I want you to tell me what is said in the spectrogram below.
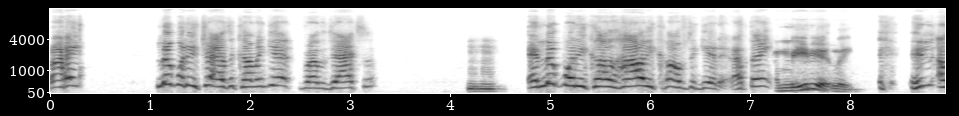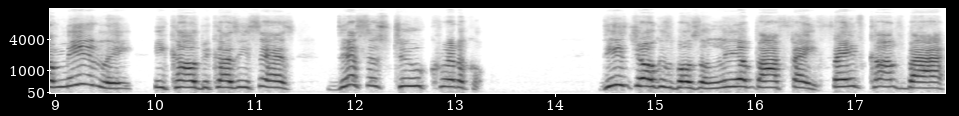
right? Look what he tries to come and get, Brother Jackson. Mm-hmm. And look what he comes, how he comes to get it. I think Immediately. he, immediately he comes because he says, This is too critical. These jokers supposed to live by faith. Faith comes by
